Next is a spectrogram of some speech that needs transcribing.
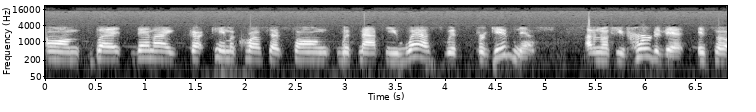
um, but then I got came across that song with Matthew West with forgiveness. I don't know if you've heard of it. It's an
